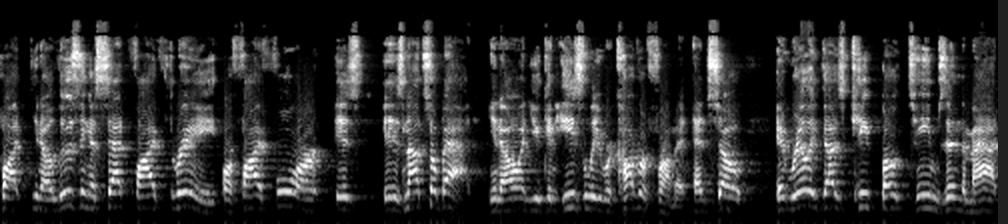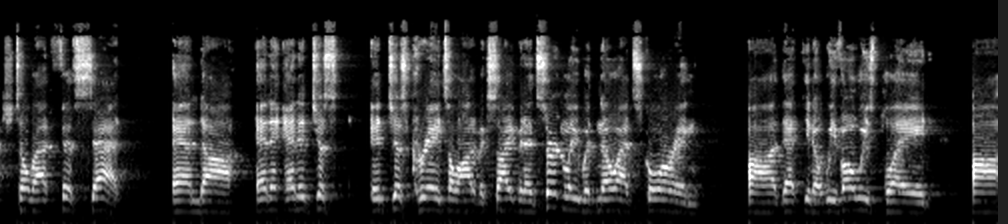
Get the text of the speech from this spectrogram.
but you know, losing a set five three or five four is is not so bad. You know, and you can easily recover from it. And so it really does keep both teams in the match till that fifth set, and uh, and and it just it just creates a lot of excitement. And certainly with no ad scoring uh, that, you know, we've always played, uh,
